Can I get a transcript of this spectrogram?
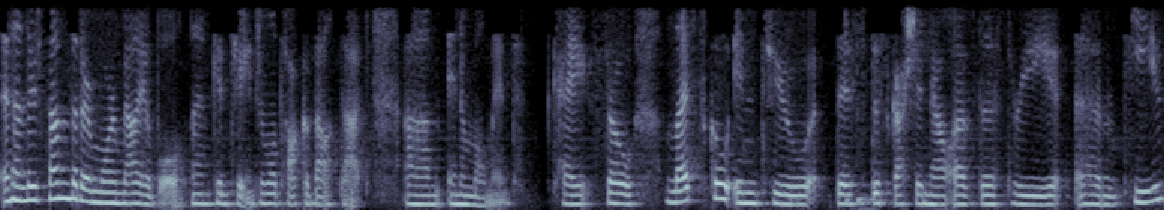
And then there's some that are more malleable and can change, and we'll talk about that um, in a moment. Okay, so let's go into this discussion now of the three um, keys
